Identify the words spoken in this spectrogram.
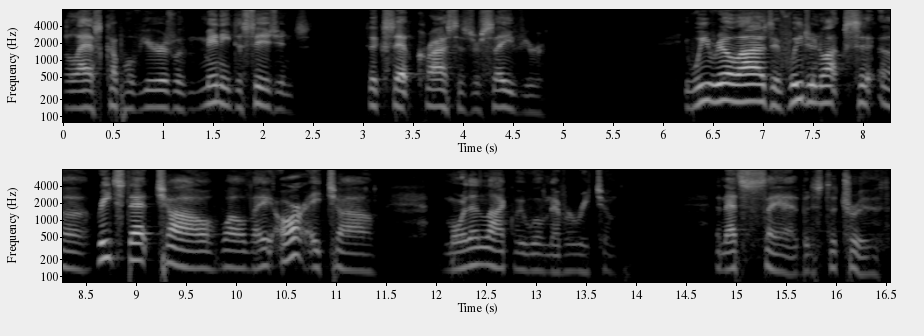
the last couple of years with many decisions to accept Christ as their Savior. We realize if we do not uh, reach that child while they are a child, more than likely we'll never reach them. And that's sad, but it's the truth.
